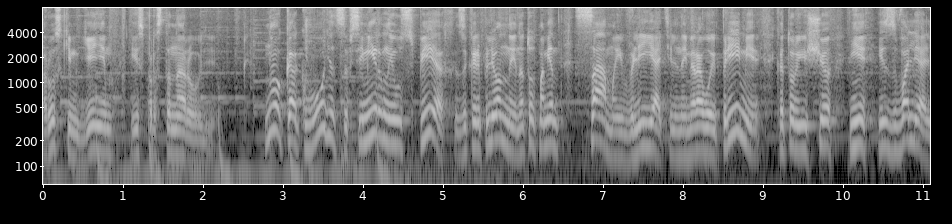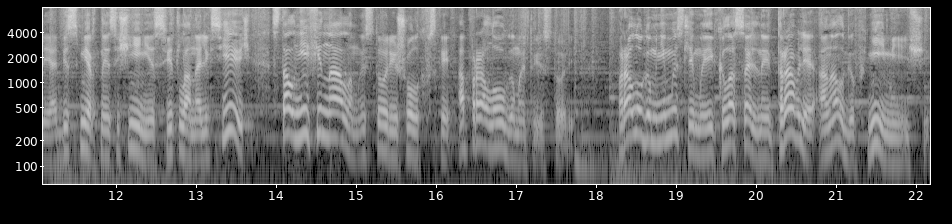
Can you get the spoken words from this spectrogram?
русским гением из простонародья. Но, как водится, всемирный успех, закрепленный на тот момент самой влиятельной мировой премии, которую еще не изваляли а бессмертное сочинение Светланы Алексеевич, стал не финалом истории Шолоховской, а прологом этой истории. Прологом немыслимой и колоссальной травли, аналогов не имеющей.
